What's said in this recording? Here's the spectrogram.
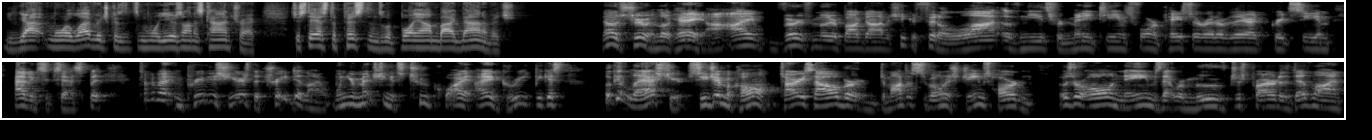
You've got more leverage because it's more years on his contract. Just ask the Pistons with Bojan Bogdanovic. No, it's true. And look, hey, I, am very familiar with Bogdanovich. He could fit a lot of needs for many teams. Former Pacer right over there. Great to see him having success. But talk about in previous years, the trade deadline, when you're mentioning it's too quiet, I agree because look at last year. CJ McCollum, Tyrese Haliburton, Domantas Sabonis, James Harden. Those are all names that were moved just prior to the deadline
